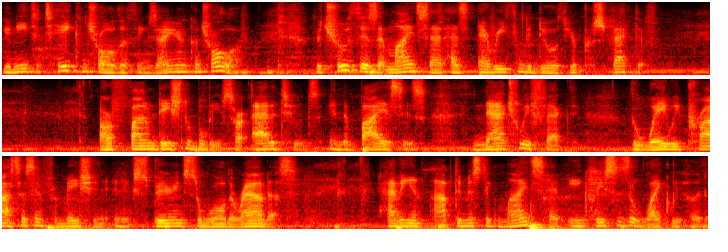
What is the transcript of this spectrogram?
You need to take control of the things that you're in control of. The truth is that mindset has everything to do with your perspective. Our foundational beliefs, our attitudes, and the biases naturally affect the way we process information and experience the world around us. Having an optimistic mindset increases the likelihood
